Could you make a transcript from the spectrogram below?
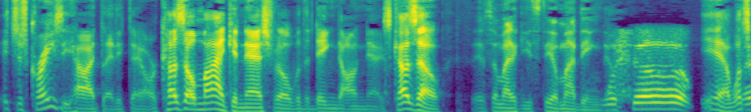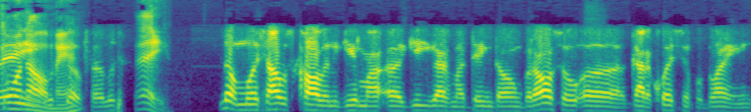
it's just crazy how athletic they are. Cuzzo Mike in Nashville with a ding dong next. Cuzzo, if somebody can steal my ding dong. What's up? yeah, what's Hey, going on, what's man? up, fellas? Hey, Not much. I was calling to give my uh, give you guys my ding dong, but also uh, got a question for Blaine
